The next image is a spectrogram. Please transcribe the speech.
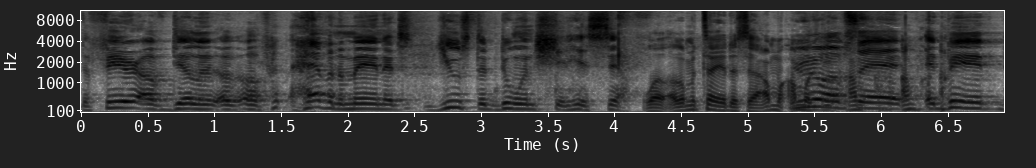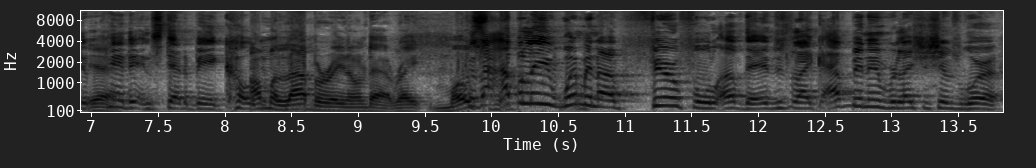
the fear of dealing of, of having a man that's used to doing shit himself? Well, let me tell you this. I'm, I'm you know a, what I'm, saying? I'm, and being dependent instead of being codependent. I'm elaborate on that, right? Most Because I, I believe women are fearful of that. It's like I've been in relationships where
